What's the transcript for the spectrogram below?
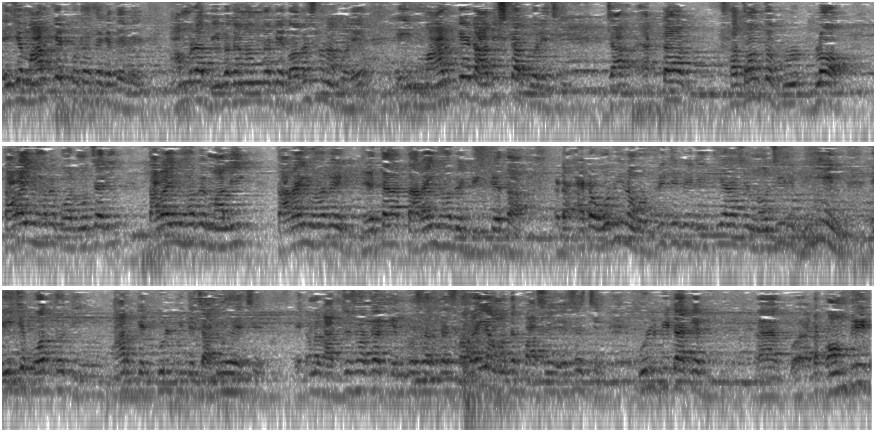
এই যে মার্কেট কোথা থেকে দেবে? আমরা বিবেকানন্দকে গবেষণা করে এই মার্কেট আবিষ্কার করেছি, যা একটা স্বতন্ত্র ব্ল- ব্লক, তারাই হবে কর্মচারী, তারাই হবে মালিক, তারাই হবে ক্রেতা, তারাই হবে বিক্রেতা। এটা একটা অভিনব, পৃথিবীর ইতিহাসে নজিরবিহীন এই যে পদ্ধতি মার্কেট কুলপিতে চালু হয়েছে। এখানে রাজ্য সরকার, কেন্দ্র সরকার সবাই আমাদের পাশে এসেছে। কুলপিটাকে একটা কমপ্লিট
